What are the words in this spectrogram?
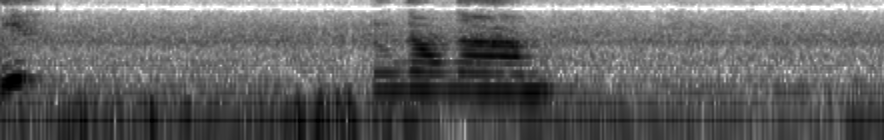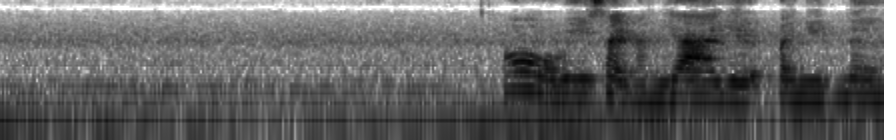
อุ้ยดูเงางาม โอ้วีใส่น้ำยาเยอะไปนิดนึง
